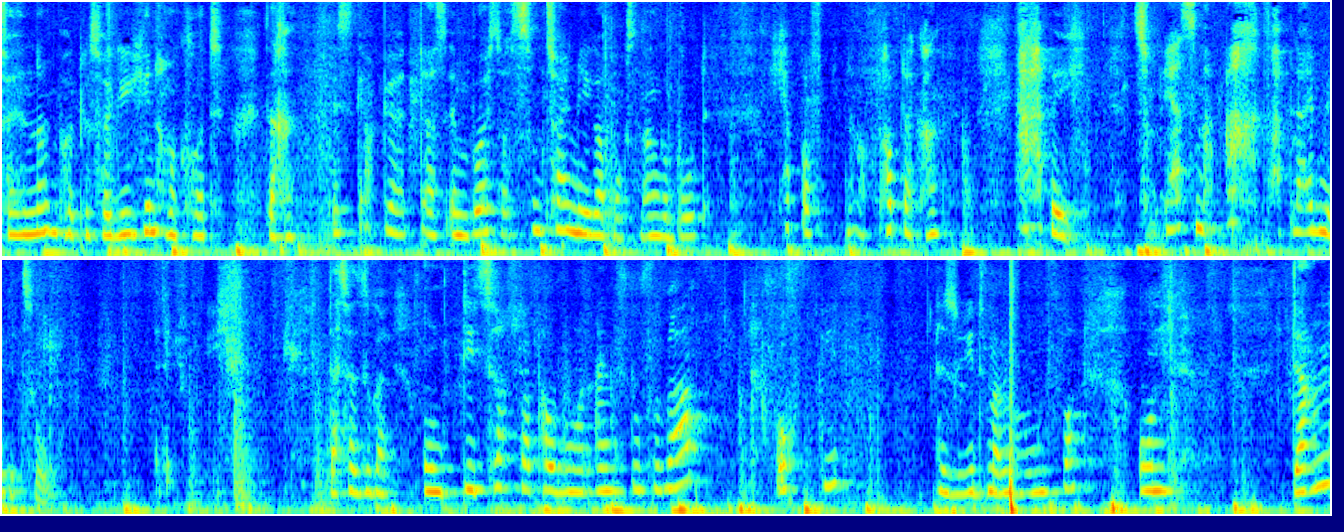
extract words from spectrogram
zu einer neuen Podcast-Folge. Hier nochmal kurz Sache. Es gab ja das im Boysters zum 2 Megaboxen-Angebot. Ich habe auf, auf Hauptaccount habe ich zum ersten Mal acht verbleibende gezogen. Ich, das war sogar. Und die Surfstar Power, wo man eine Stufe war, hochgeht. Also jedes Mal, wenn man umspawnt. Und dann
